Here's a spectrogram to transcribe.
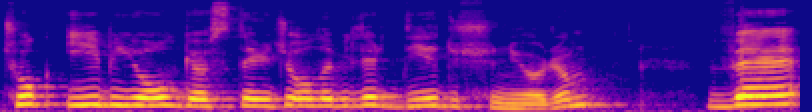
çok iyi bir yol gösterici olabilir diye düşünüyorum. Ve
